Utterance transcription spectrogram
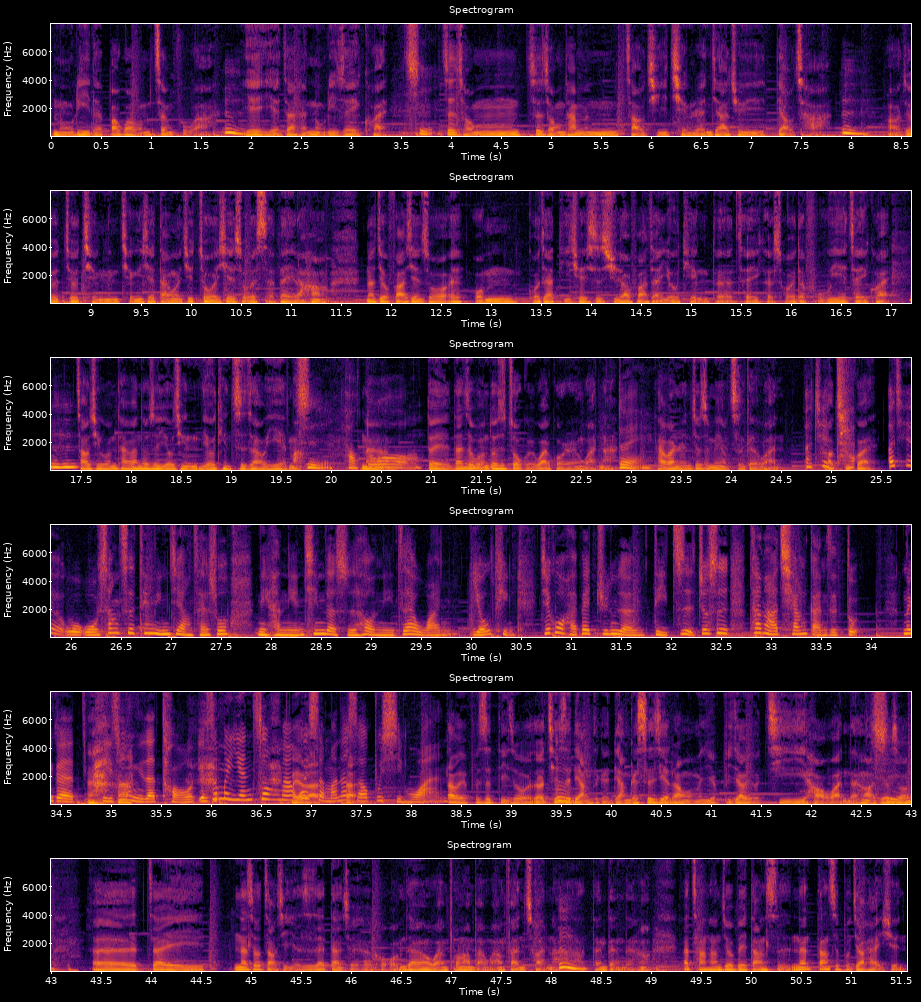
努力的，包括我们政府啊，嗯，也也在很努力这一块。是，自从自从他们早期请人家去调查，嗯，啊，就就请请一些单位去做一些所谓 survey 了哈，那就发现说，哎，我们国家的确是需要发展游艇的这一个所谓的服务业这一块。嗯哼，早期我们台湾都是游艇游艇制造业嘛，是，好多哦。对，但是我们都是做给外国人玩呐，啊，对，台湾人就是没有资格玩，而且好奇怪。而且我我上次听您讲才说，你很年轻的时候你在玩。游艇，结果还被军人抵制，就是他拿枪杆子堵那个抵住你的头，有这么严重吗？为什么那时候不行玩？倒也不是抵住我的，其实两个两个事件让我们有比较有记忆好玩的哈，就是说，呃，在那时候早期也是在淡水河口，我们在玩风浪板、玩帆船啊、嗯、等等的哈，那常常就被当时那当时不叫海巡。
